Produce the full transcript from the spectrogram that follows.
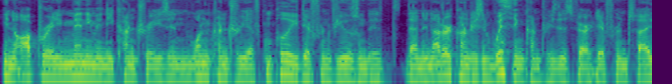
you know operating many many countries. In one country, have completely different views on it than in other countries, and within countries, it's very different. So I,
